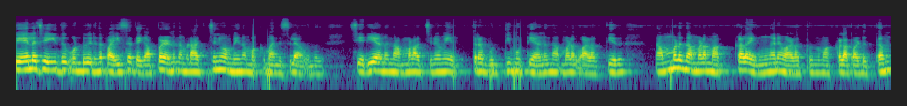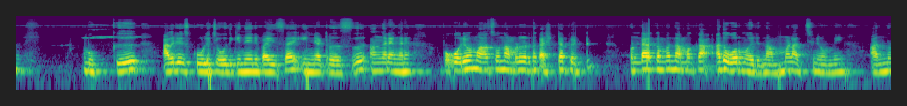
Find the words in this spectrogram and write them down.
വേല ചെയ്ത് കൊണ്ടുവരുന്ന പൈസ തേക്ക് അപ്പോഴാണ് നമ്മുടെ അച്ഛനും അമ്മയും നമുക്ക് മനസ്സിലാവുന്നത്. ശരിയാണ് നമ്മൾ അച്ഛനും അമ്മയും എത്ര ബുദ്ധിമുട്ടിയാണ് നമ്മളെ വളർത്തിയത്. നമ്മൾ നമ്മളെ മക്കളെ എങ്ങനെ വളർത്തുന്നു? മക്കളെ പഠിത്തം ബുക്ക് അവർ സ്കൂളിൽ ചോദിക്കുന്നതിന് പൈസ ഇന്ന ഡ്രസ്സ് അങ്ങനെ അങ്ങനെ. അപ്പോൾ ഓരോ മാസവും നമ്മൾ കിടന്ന് കഷ്ടപ്പെട്ട് ഉണ്ടാക്കുമ്പോൾ നമുക്ക് അത് ഓർമ്മ വരും. നമ്മൾ അച്ഛനും അമ്മയും അന്ന്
